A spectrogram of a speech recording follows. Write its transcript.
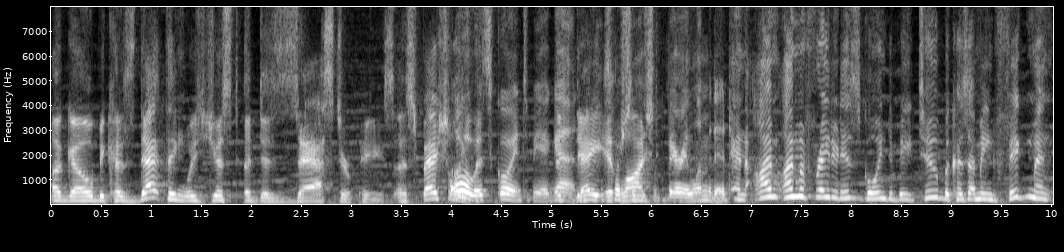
ago, because that thing was just a disaster piece, especially. oh, it's going to be again. The day it especially launched- very limited. and I'm I'm afraid it is going to be too because I mean Figment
